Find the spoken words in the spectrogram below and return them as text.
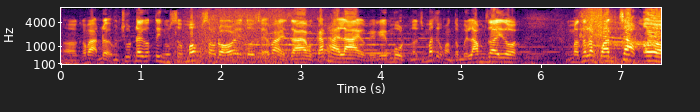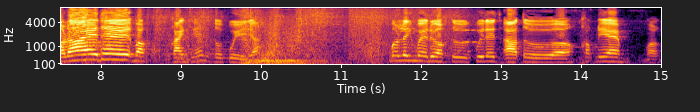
Uh, các bạn đợi một chút. Đây có tình huống sơ mốc sau đó thì tôi sẽ phải ra và cắt highlight của cái game một. Nó chỉ mất được khoảng tầm 15 giây thôi. Nhưng mà rất là quan trọng. Ở đây thế vâng, mà khanh thế thì tôi quỳ nhá. Berlin về được từ QD à từ ờ, uh, Khóc em. Vâng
